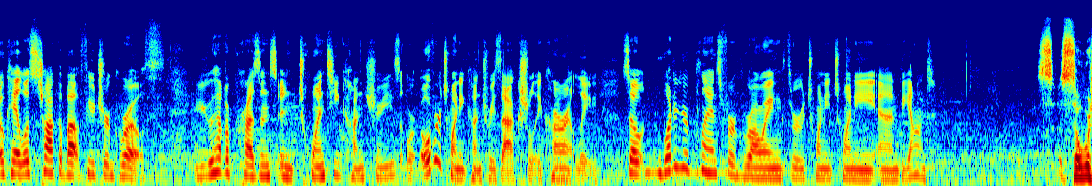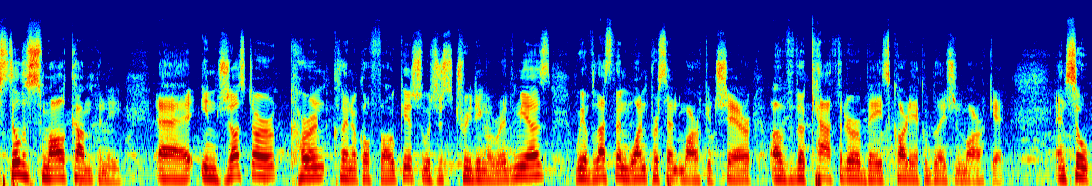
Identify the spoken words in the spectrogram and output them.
Okay, let's talk about future growth. You have a presence in 20 countries, or over 20 countries actually, currently. So, what are your plans for growing through 2020 and beyond? So we're still a small company. Uh, in just our current clinical focus, which is treating arrhythmias, we have less than 1% market share of the catheter-based cardiac ablation market. And so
